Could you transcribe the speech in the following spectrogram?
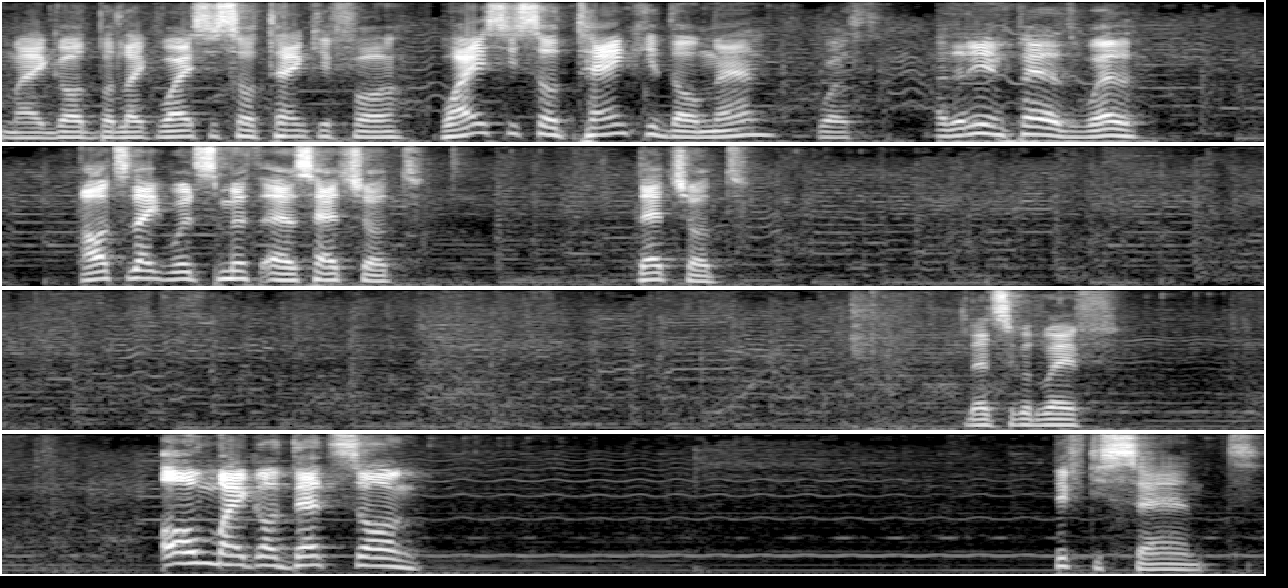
My god, but like, why is he so tanky for? Why is he so tanky though, man? What? I didn't even play it well. Also like Will Smith as headshot. Deadshot. That's a good wave. Oh my god, that song! 50 Cent.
